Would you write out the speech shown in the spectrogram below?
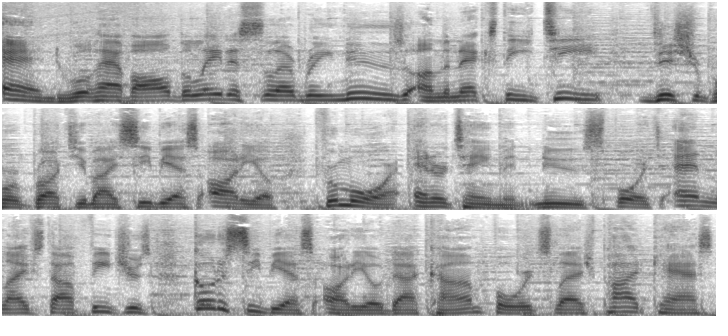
And we'll have all the latest celebrity news on the next ET. This report brought to you by CBS Audio. For more entertainment, news, sports, and lifestyle features, go to cbsaudio.com forward slash podcast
